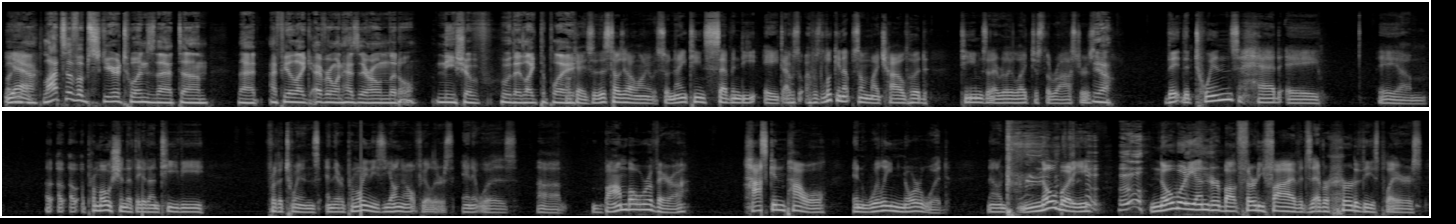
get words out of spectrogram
But yeah. lots of obscure twins that um, that I feel like everyone has their own little niche of who they like to play. Okay, so this tells you how long it was. So 1978. I was I was looking up some of my childhood teams that I really liked, just the rosters. Yeah. they the Twins had a a um a, a, a promotion that they did on TV for the Twins, and they were promoting these young outfielders, and it was uh, Bombo Rivera, Hosken Powell, and Willie Norwood. Now nobody nobody under about thirty five has ever heard of these players.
